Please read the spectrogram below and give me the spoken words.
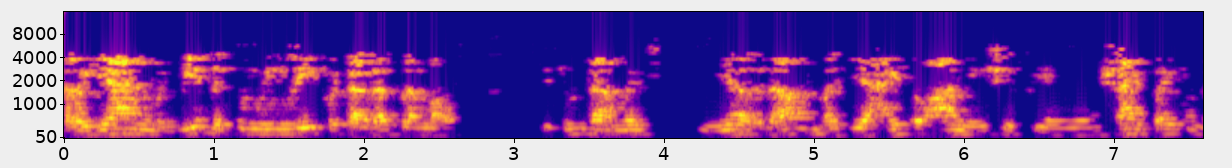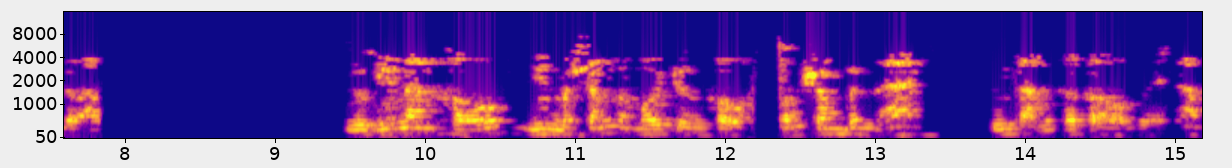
thời gian mình biết được cái nguyên lý của trời đất là một, thì chúng ta mới nhờ đó mà giải tỏa những sự phiền muộn sai quay trong đầu óc. Người Việt Nam khổ, nhưng mà sống ở môi trường khổ, còn sống bình an, chúng ta mới có cơ hội về thăm.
